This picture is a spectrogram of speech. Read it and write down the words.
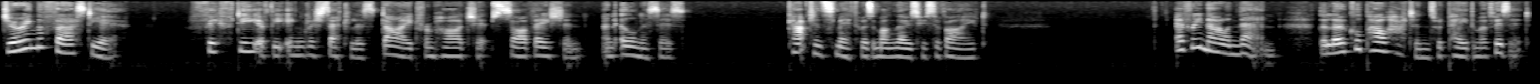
During the first year, fifty of the English settlers died from hardships, starvation, and illnesses. Captain Smith was among those who survived. Every now and then, the local Powhatans would pay them a visit.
